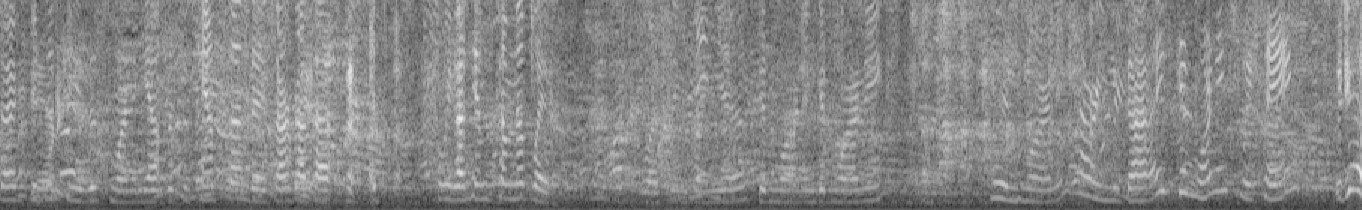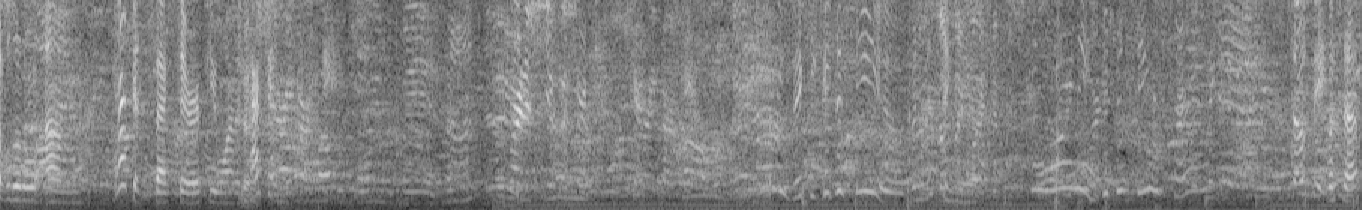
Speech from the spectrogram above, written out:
Doug. Good to see you this morning. Yeah, this is Camp Sunday. Sorry about that. It's we got hymns coming up later. Blessings on you. Good morning. Good morning. Good morning. How are you guys? Good morning, sweet thing. We do have a little um, packets back there if you want a packet. Trying to Vicky. Good to see you. Been missing you. Good morning. Good to see you, Sharon. Sophie, What's up?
